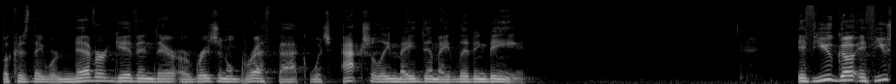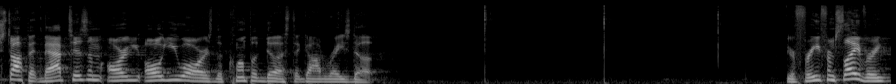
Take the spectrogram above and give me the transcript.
because they were never given their original breath back, which actually made them a living being? If you go, if you stop at baptism, all you, are is the clump of dust that God raised up. You're free from slavery.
